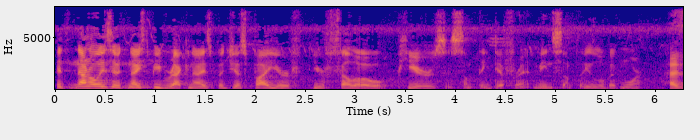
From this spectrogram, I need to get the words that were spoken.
it, not only is it nice to be recognized, but just by your your fellow peers is something different. It means something a little bit more. Has,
